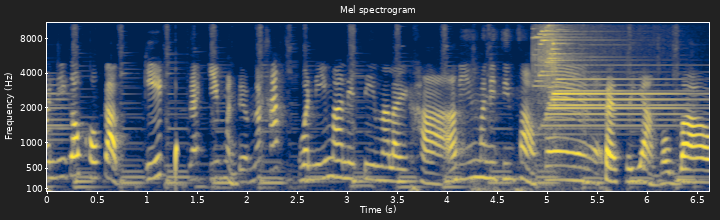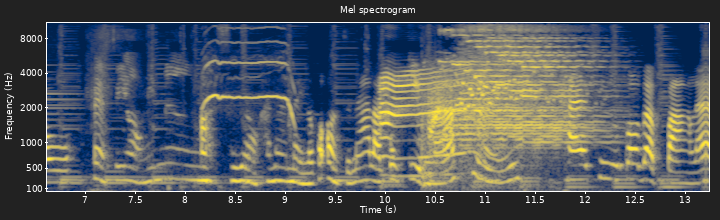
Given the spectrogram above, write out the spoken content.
วันนี้ก็พบกับกิ๊กและกิฟเหมือนเดิมนะคะ วันนี้มาในธีมอะไรคะวันนี้มาในทีมฝาแฝดแฝดสยามเบาแฝดสยองนิดนึงๆอะสยามขนาดไหนแล้วก็ออกจะน่ารักอ่ากุ๊กกิ๊บนะหืม แค่ชื่อก็แบบปังและ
